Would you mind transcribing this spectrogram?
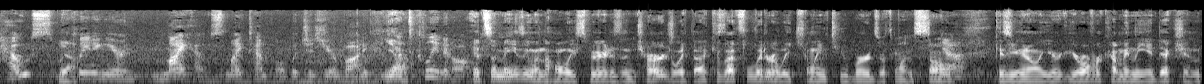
house. We're Yeah. cleaning your my house, my temple, which is your body. Yeah. Let's clean it all. It's amazing when the Holy Spirit is in charge like that because that's literally killing two birds with one stone. Yeah. Because you know you're you're overcoming the addiction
